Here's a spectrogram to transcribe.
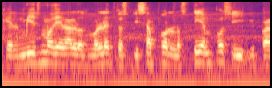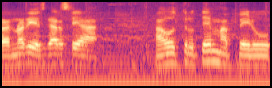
que el mismo diera los boletos, quizá por los tiempos y, para no arriesgarse a, otro tema, pero,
